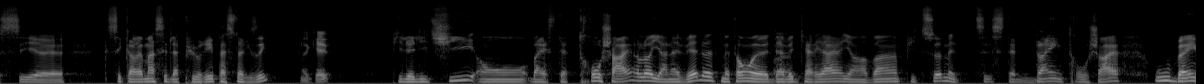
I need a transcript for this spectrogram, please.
c'est euh, c'est carrément c'est de la purée pasteurisée. OK. Puis le litchi, on, ben, c'était trop cher. Là. Il y en avait. Là. Mettons, euh, David Carrière, il en vend, puis tout ça, mais c'était bien trop cher. Ou bien,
